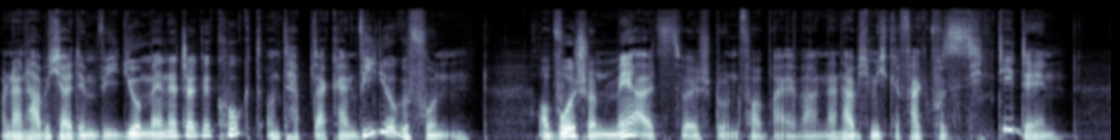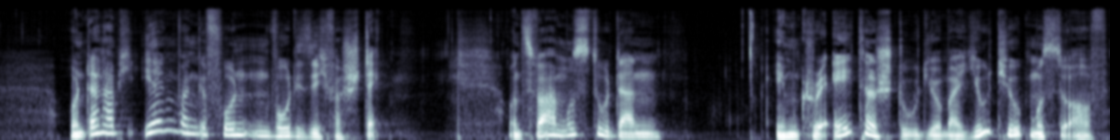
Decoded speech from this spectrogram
Und dann habe ich halt im Videomanager geguckt und habe da kein Video gefunden, obwohl schon mehr als zwölf Stunden vorbei waren. Dann habe ich mich gefragt, wo sind die denn? Und dann habe ich irgendwann gefunden, wo die sich verstecken. Und zwar musst du dann im Creator Studio bei YouTube musst du auf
